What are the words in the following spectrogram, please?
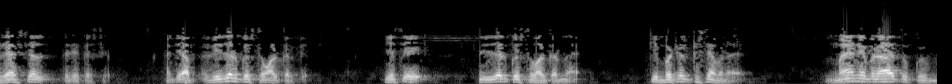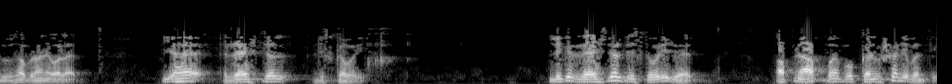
ریشنل طریقے سے۔ یعنی آپ ریزن کو استعمال کر کے، جیسے ریزن کو استعمال کرنا ہے۔ کہ بٹل کس نے بنایا؟ میں نے بنایا تو کوئی دوسرا بنانے والا ہے۔ یہ ہے ریشنل ڈسکوری لیکن ریشنل ڈسکوری جو ہے، اپنے آپ میں وہ کنوکشن نہیں بنتی۔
